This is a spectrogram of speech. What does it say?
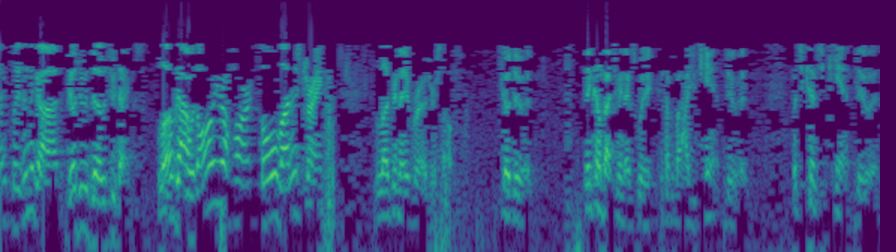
life pleasing to God, go do those two things. Love God with all your heart, soul, mind, and strength. Love your neighbor as yourself. Go do it. Then come back to me next week and talk about how you can't do it. But because you can't do it.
